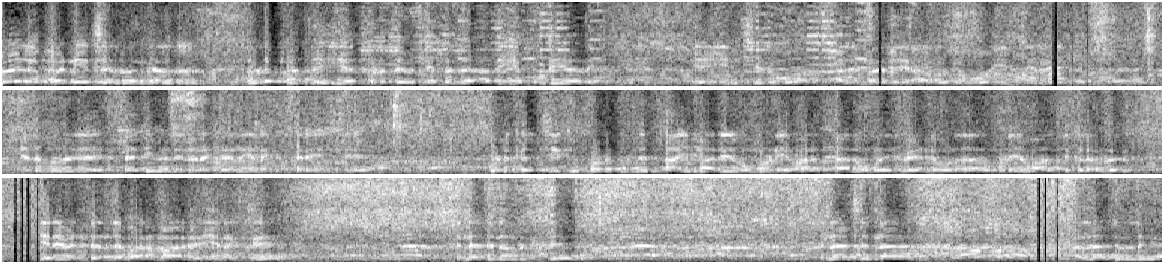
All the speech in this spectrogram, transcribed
ஏழு பன்னீர்செல்வங்கள் குழப்பத்தை ஏற்படுத்த வேண்டும் என்பது அது எப்படியாவது ஏ இன்சில் ஓ அது மாதிரி அவரு ஓ இன்சில் எது ஒரு சதிவேலை நடக்குதுன்னு எனக்கு தெரிஞ்சு. குடுக்கல் சீட்டு போடப்பட்டு தாய்மாரி உங்களுடைய வரத்தால் உங்களுடைய வேண்டுகோளால் உங்களுடைய வாழ்த்துக்களோடு இறைவன் தந்த வரமாக எனக்கு என்ன சின்ன என்ன சின்ன? நல்லா சொல்லுங்க.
